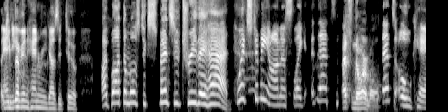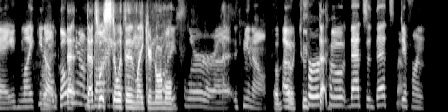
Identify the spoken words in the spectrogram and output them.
Like and you've never- even Henry does it too. I bought the most expensive tree they had. Which, to be honest, like that's That's normal. that's okay. Like you know, Right. going That- out. And that's what's still buying a within, like, your normal- Chrysler or a, you know A, a a two- fur that- coat. That's that's No. different.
